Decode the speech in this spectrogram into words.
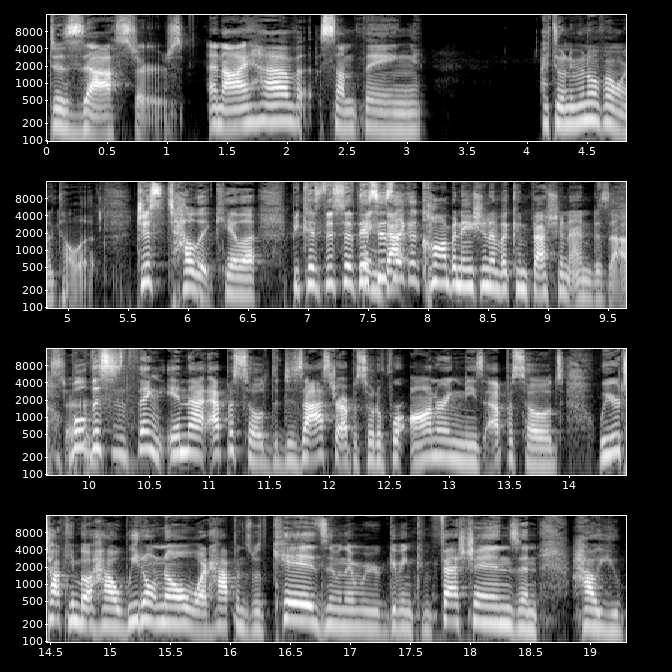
disasters. And I have something I don't even know if I want to tell it. Just tell it, Kayla, because this is the This thing. is that- like a combination of a confession and disaster. Well, this is the thing. In that episode, the disaster episode, if we're honoring these episodes, we were talking about how we don't know what happens with kids, and then we were giving confessions and how you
